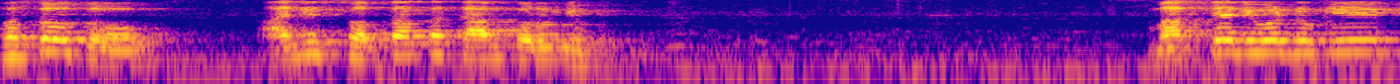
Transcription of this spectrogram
फसवतो आणि स्वतःचं काम करून घेतो. मागच्या निवडणुकीत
